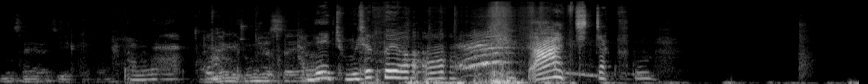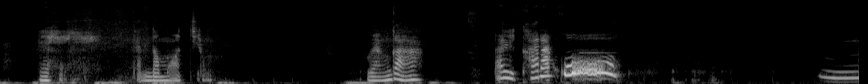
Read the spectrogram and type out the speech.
인사해야지. 안녕히 주무셨어요? 네 주무셨어요. 아, 아 진짜 구. 에헤, 난 넘어왔지롱. 왜 안 가? 빨리 가라고. 음...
